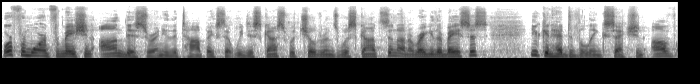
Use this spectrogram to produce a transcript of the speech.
or for more information on this or any of the topics that we discuss with Children's Wisconsin on a regular basis, you can head to the link section of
